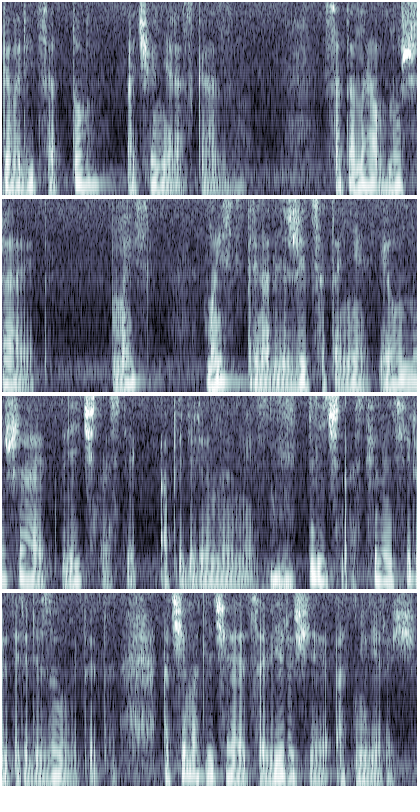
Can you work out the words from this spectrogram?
говорится то, о чем я рассказывал. Сатана внушает мысль, мысль принадлежит сатане, и он внушает личности определенную мысль. Угу. Личность финансирует и реализовывает это. А чем отличаются верующие от неверующих?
